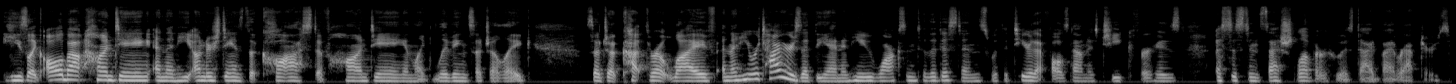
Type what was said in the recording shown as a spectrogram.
he's like all about hunting and then he understands the cost of hunting and like living such a like such a cutthroat life. And then he retires at the end and he walks into the distance with a tear that falls down his cheek for his assistant sesh lover who has died by raptors.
